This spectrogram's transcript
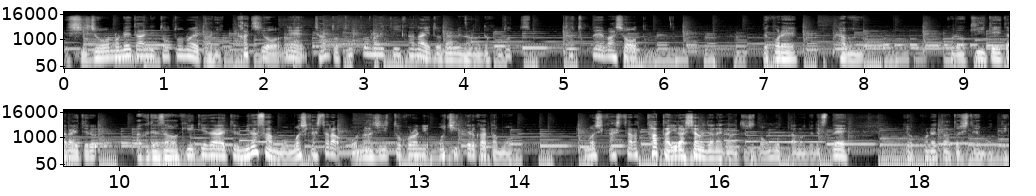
市場の値段に整えたり、価値をね、ちゃんと整えていかないとダメなので、本当整えましょうと。で、これ、多分、これを聞いていただいてる、アクデザを聞いていただいてる皆さんも、もしかしたら同じところに陥ってる方も、もしかしたら多々いらっしゃるんじゃないかなとちょっと思ったのでですね、今日小ネタとして持って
